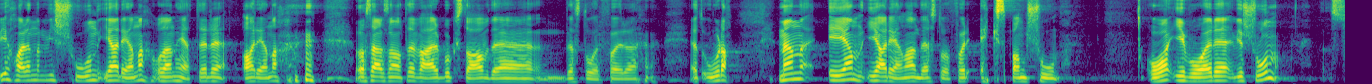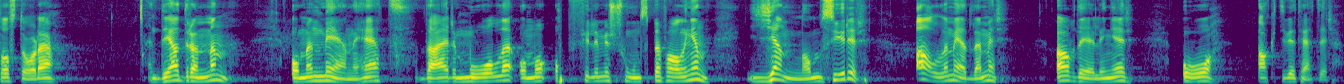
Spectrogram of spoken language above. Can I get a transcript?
Vi har en visjon i Arena, og den heter Arena. og så er det sånn at Hver bokstav det, det står for eh, et ord. da. Men én i Arena det står for ekspansjon. Og i vår visjon så står det Det er drømmen om en menighet der målet om å oppfylle misjonsbefalingen gjennomsyrer alle medlemmer, avdelinger og aktiviteter.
